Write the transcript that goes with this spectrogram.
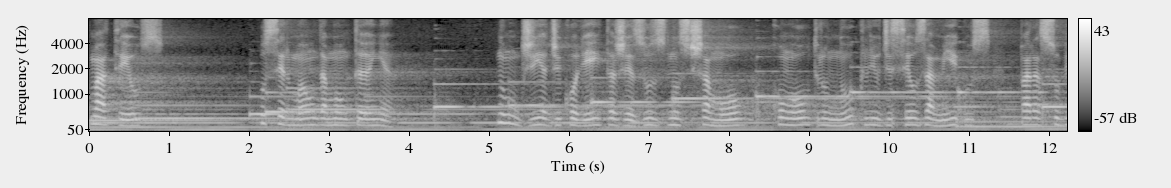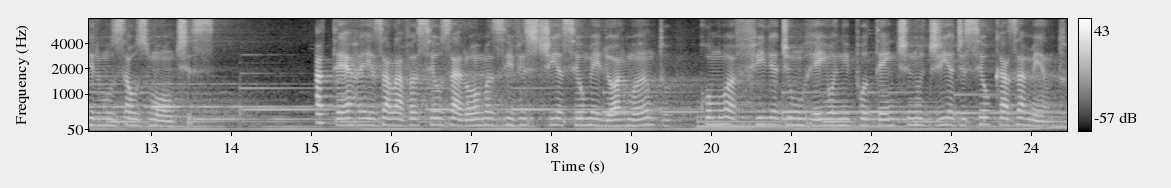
Mateus O Sermão da Montanha Num dia de colheita Jesus nos chamou, com outro núcleo de seus amigos, para subirmos aos montes. A terra exalava seus aromas e vestia seu melhor manto, como a filha de um rei onipotente no dia de seu casamento.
